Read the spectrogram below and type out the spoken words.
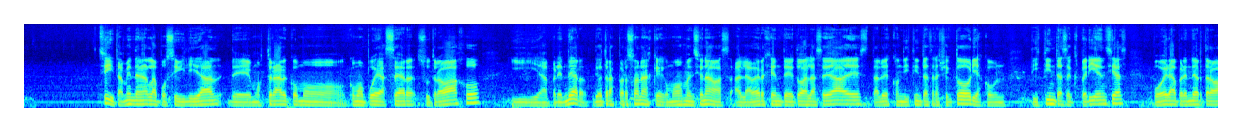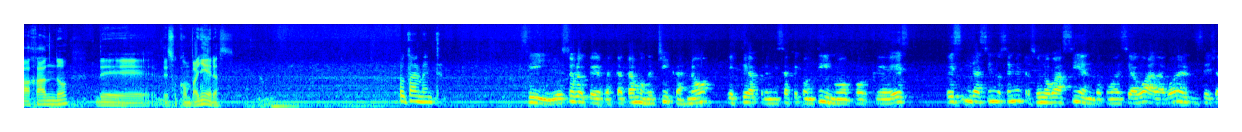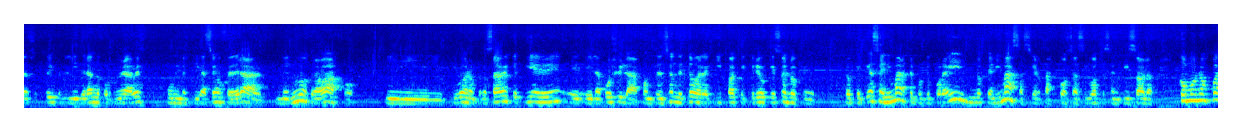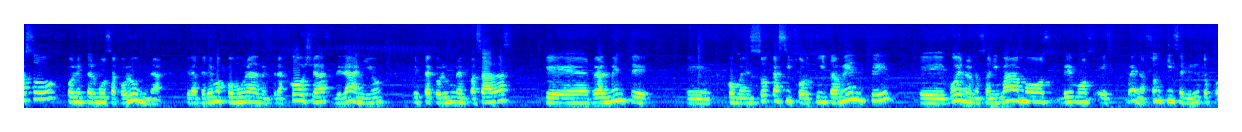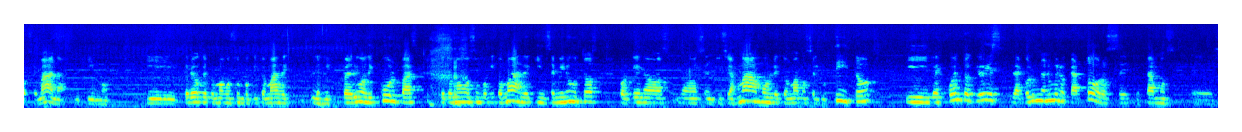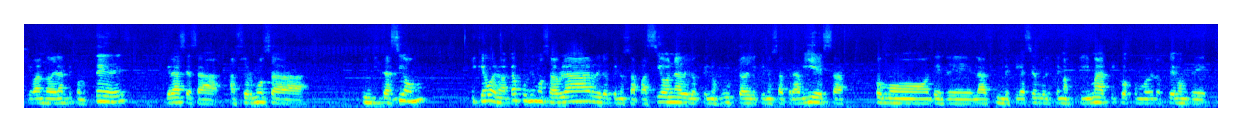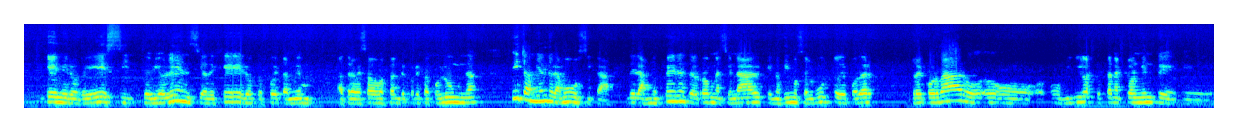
Sí, también tener la posibilidad de mostrar cómo, cómo puede hacer su trabajo y aprender de otras personas que, como vos mencionabas, al haber gente de todas las edades, tal vez con distintas trayectorias, con distintas experiencias, poder aprender trabajando de, de sus compañeras. Totalmente. Sí, eso es lo que rescatamos de chicas, ¿no? Este aprendizaje continuo, porque es es ir haciéndose mientras uno va haciendo, como decía Guada. Guada dice, ya estoy liderando por primera vez una investigación federal, menudo trabajo. Y, bueno, pero sabe que tiene eh, el, apoyo y la contención de toda la equipa, que creo que eso es lo que, lo que te hace animarte, porque por ahí no te animás a ciertas cosas si vos te sentís sola. Como nos pasó con esta hermosa columna, que la tenemos como una de nuestras joyas del año, esta columna en pasadas, que realmente eh, comenzó casi fortuitamente, eh, bueno, nos animamos, vemos, bueno, son 15 minutos por semana, dijimos, y creo que tomamos un poquito más de, les pedimos disculpas, que tomamos un poquito más de 15 minutos, porque nos, entusiasmamos, le tomamos el gustito, y les cuento que hoy es la columna número 14 que estamos eh, llevando adelante con ustedes, gracias a su hermosa invitación, y que bueno, acá pudimos hablar de lo que nos apasiona, de lo que nos gusta, de lo que nos atraviesa, como desde la investigación de los temas climáticos, como de los temas de género, de ESI, de violencia de género, que fue también atravesado bastante por esta columna, y también de la música, de las mujeres del rock nacional, que nos dimos el gusto de poder recordar o, vivir las que están actualmente eh,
